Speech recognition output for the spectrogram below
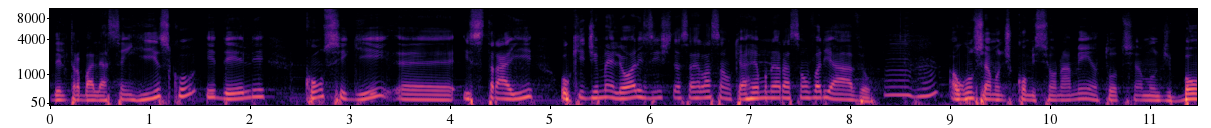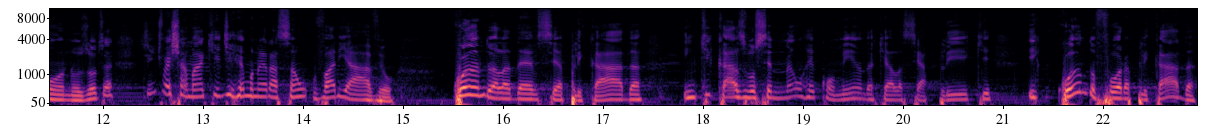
dele trabalhar sem risco e dele conseguir é, extrair o que de melhor existe dessa relação, que é a remuneração variável. Uhum. Alguns chamam de comissionamento, outros chamam de bônus, outros. A gente vai chamar aqui de remuneração variável. Quando ela deve ser aplicada, em que caso você não recomenda que ela se aplique e quando for aplicada,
